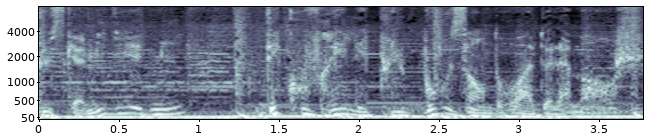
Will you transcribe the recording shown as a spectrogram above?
Jusqu'à midi et demi, découvrez les plus beaux endroits de la Manche.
